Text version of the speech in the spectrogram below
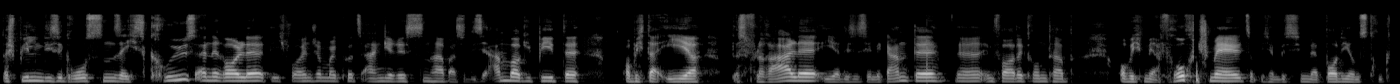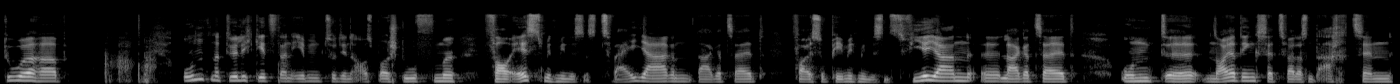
Da spielen diese großen sechs Crus eine Rolle, die ich vorhin schon mal kurz angerissen habe, also diese Anbaugebiete, ob ich da eher das Florale, eher dieses Elegante äh, im Vordergrund habe, ob ich mehr Fruchtschmelz, ob ich ein bisschen mehr Body und Struktur habe. Und natürlich geht es dann eben zu den Ausbaustufen VS mit mindestens zwei Jahren Lagerzeit, VSOP mit mindestens vier Jahren äh, Lagerzeit und äh, neuerdings seit 2018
